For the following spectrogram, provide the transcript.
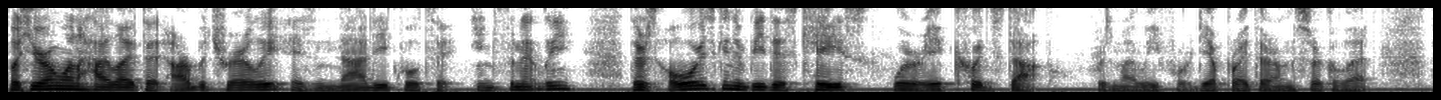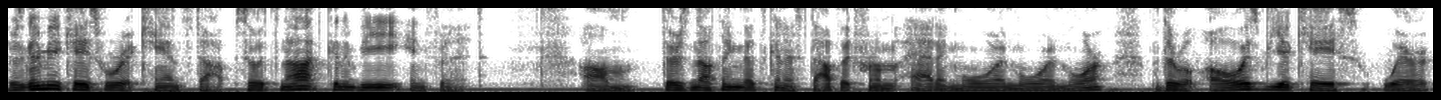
but here I want to highlight that arbitrarily is not equal to infinitely. There's always going to be this case where it could stop. Where's my leaf word? Yep, right there. I'm going to circle that. There's going to be a case where it can stop. So it's not going to be infinite. Um, there's nothing that's going to stop it from adding more and more and more. But there will always be a case where,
